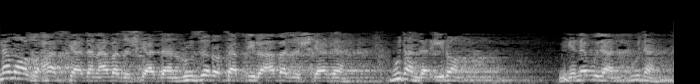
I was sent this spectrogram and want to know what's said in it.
نماز رو حذف کردن عوضش کردن روزه رو تبدیل و عوضش کردن. بودن در ایران. میگه نبودن بودن.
